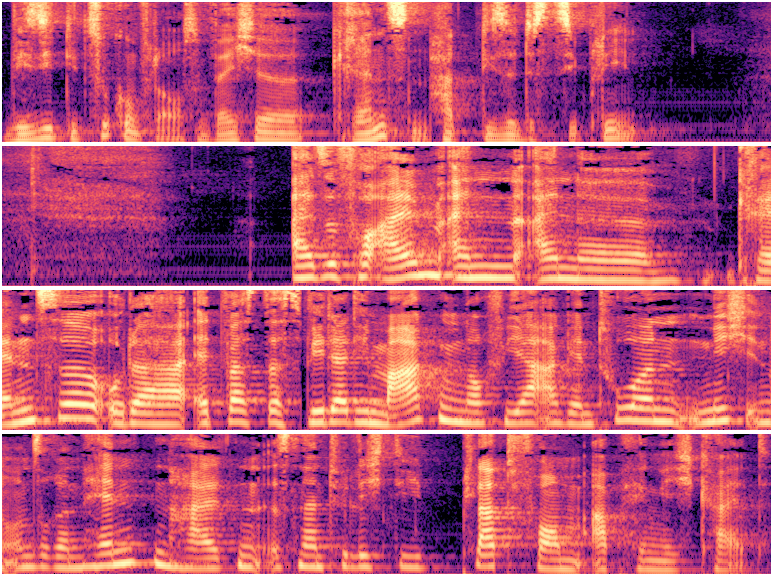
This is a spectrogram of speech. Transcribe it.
Wie sieht die Zukunft aus und welche Grenzen hat diese Disziplin? Also vor allem ein, eine Grenze oder etwas, das weder die Marken noch wir Agenturen nicht in unseren Händen halten, ist natürlich die Plattformabhängigkeit.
